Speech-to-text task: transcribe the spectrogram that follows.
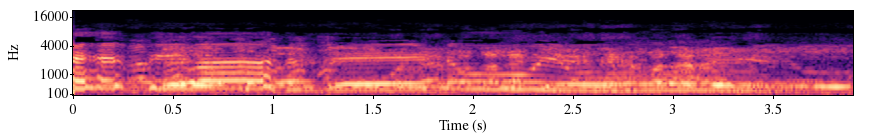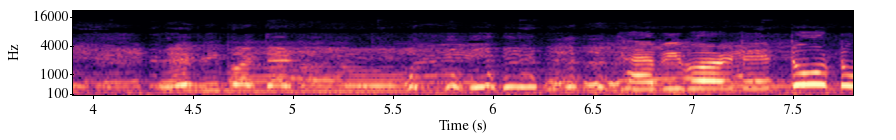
happy birthday to you happy birthday to you happy birthday to to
